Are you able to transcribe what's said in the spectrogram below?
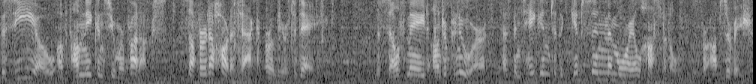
the CEO of Omni Consumer Products suffered a heart attack earlier today. The self-made entrepreneur has been taken to the Gibson Memorial Hospital for observation.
